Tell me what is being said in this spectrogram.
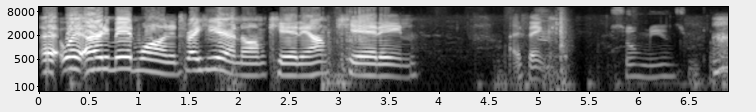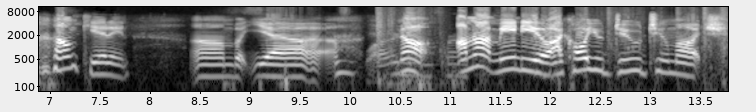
Uh, wait, I already made one. It's right here. No, I'm kidding. I'm kidding. I think. so mean sometimes. I'm kidding. Um, but yeah. No? I'm not mean to you. I call you dude too much.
